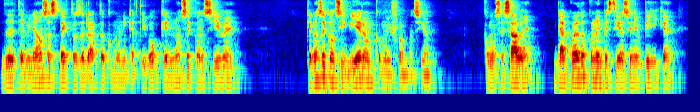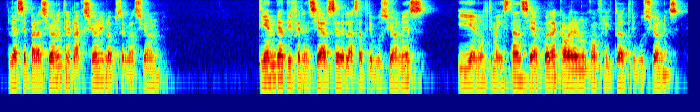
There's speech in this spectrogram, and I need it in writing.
de determinados aspectos del acto comunicativo que no se concibe, que no se concibieron como información. Como se sabe, de acuerdo con la investigación empírica, la separación entre la acción y la observación tiende a diferenciarse de las atribuciones y, en última instancia, puede acabar en un conflicto de atribuciones.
